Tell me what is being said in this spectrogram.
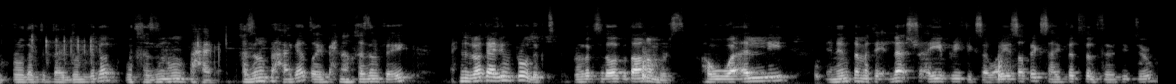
ال product بتاعت دول كده وتخزنهم في حاجة. تخزنهم في حاجة؟ طيب إحنا هنخزن في إيه؟ إحنا دلوقتي عايزين product ال product دوت بتاع numbers هو قال لي إن أنت ما تقلقش أي prefix أو أي suffix هي fit في ال 32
